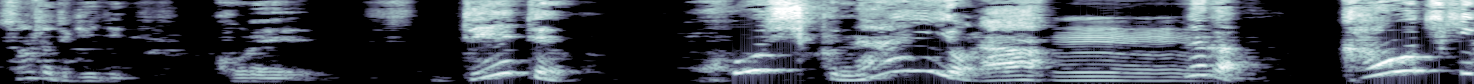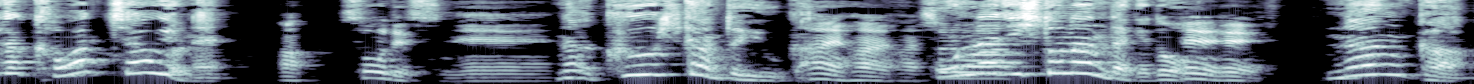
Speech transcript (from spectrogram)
その時聞いて、これ、出て欲しくないよな。うーん。なんか、顔つきが変わっちゃうよね。あ、そうですね。なんか空気感というか、はいはいはい。同じ人なんだけど、ええええ。なんか、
